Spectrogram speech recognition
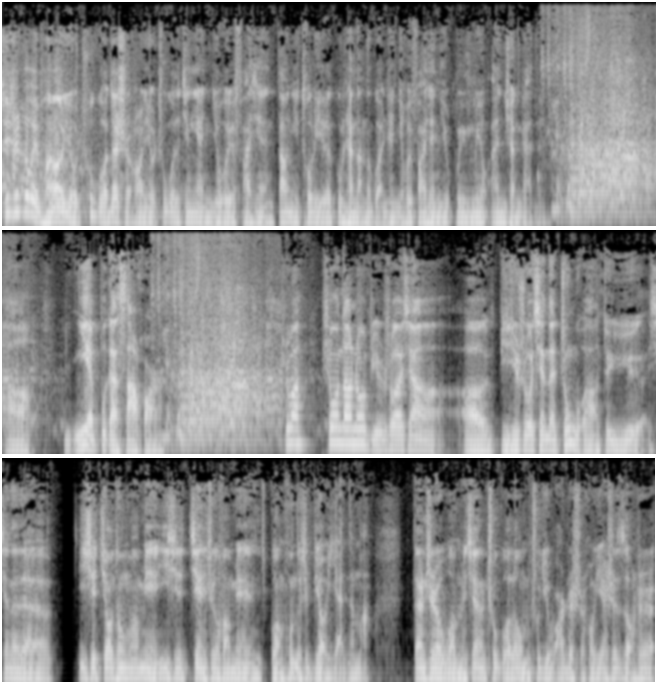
其实各位朋友有出国的时候，有出国的经验，你就会发现，当你脱离了共产党的管制，你会发现你会没有安全感的，啊，你也不敢撒欢儿，是吧？生活当中，比如说像呃，比如说现在中国啊，对于现在的一些交通方面、一些建设方面管控的是比较严的嘛。但是我们现在出国了，我们出去玩的时候也是总是。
